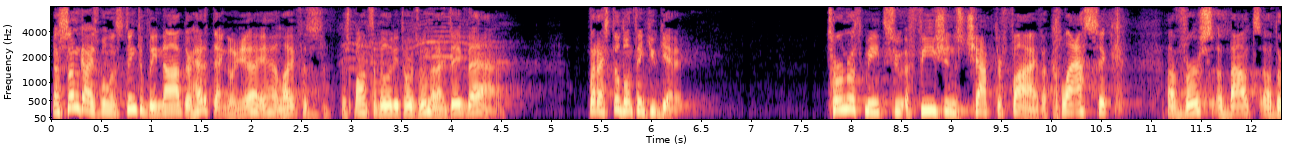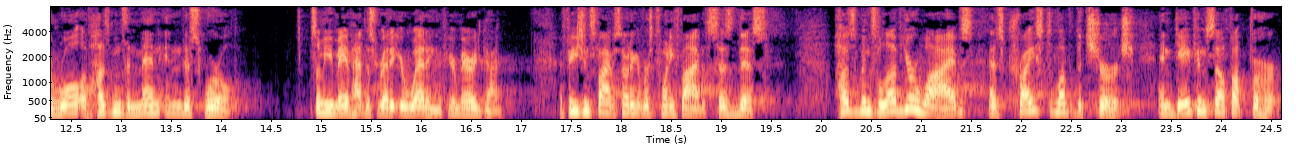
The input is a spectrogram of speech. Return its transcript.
Now, some guys will instinctively nod their head at that and go, yeah, yeah, life is responsibility towards women. I dig that but I still don't think you get it. Turn with me to Ephesians chapter 5, a classic uh, verse about uh, the role of husbands and men in this world. Some of you may have had this read at your wedding if you're a married guy. Ephesians 5, starting at verse 25, it says this Husbands, love your wives as Christ loved the church and gave himself up for her,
